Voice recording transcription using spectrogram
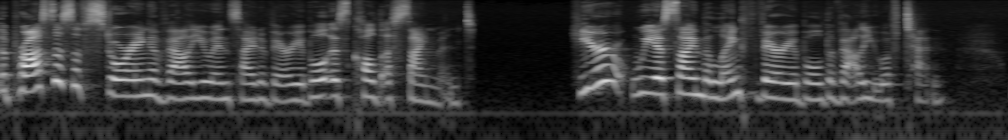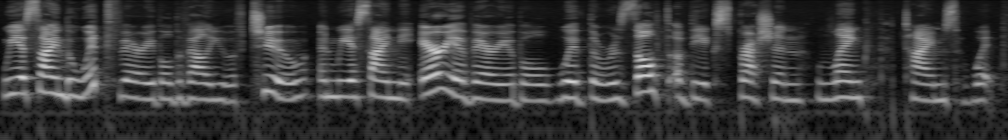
The process of storing a value inside a variable is called assignment. Here, we assign the length variable the value of 10. We assign the width variable the value of 2, and we assign the area variable with the result of the expression length times width.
